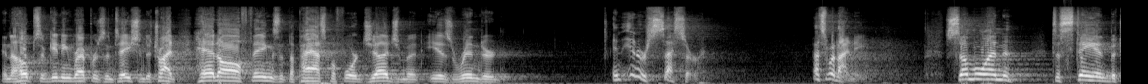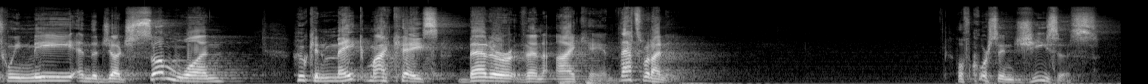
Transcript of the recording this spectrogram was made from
in the hopes of getting representation to try and head off things that the past before judgment is rendered. An intercessor. That's what I need. Someone to stand between me and the judge. Someone who can make my case better than I can. That's what I need. Well, of course, in Jesus,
